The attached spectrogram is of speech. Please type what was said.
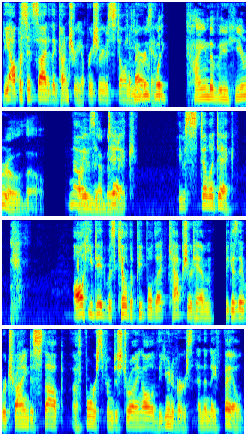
the opposite side of the country. I'm pretty sure he was still in America. He was like kind of a hero though. no, he was a end of it. dick. He was still a dick. All he did was kill the people that captured him because they were trying to stop a force from destroying all of the universe, and then they failed.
